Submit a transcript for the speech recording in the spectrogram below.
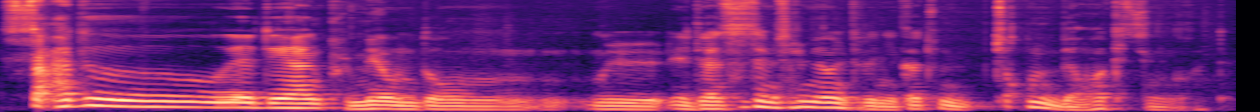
사드에 대한 불매 운동을에 대한 선생님 설명을 들으니까 좀 조금 명확해진 것 같아요.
